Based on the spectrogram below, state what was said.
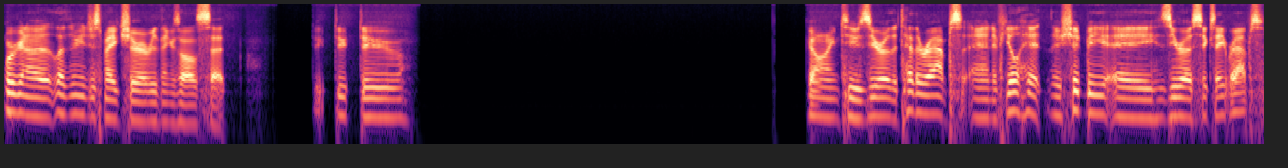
we're gonna, let me just make sure everything's all set. Do, do, do. Going to zero the tether wraps, and if you'll hit, there should be a zero six eight wraps.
